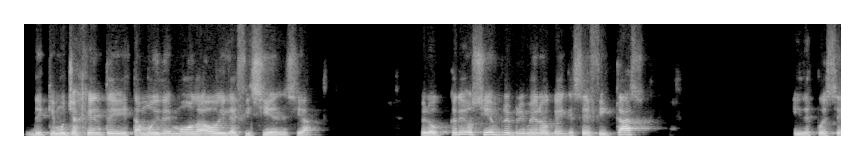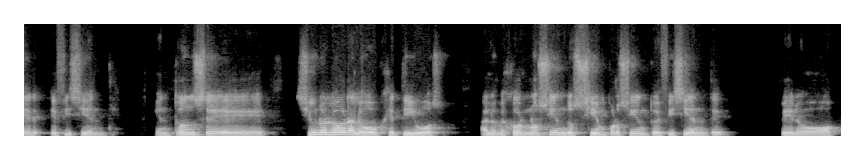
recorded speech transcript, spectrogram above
de que mucha gente, está muy de moda hoy la eficiencia, pero creo siempre primero que hay que ser eficaz y después ser eficiente. Entonces, si uno logra los objetivos, a lo mejor no siendo 100% eficiente, pero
